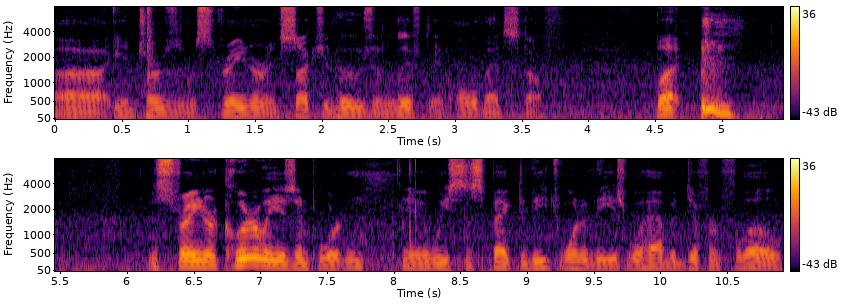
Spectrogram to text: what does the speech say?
uh, in terms of a strainer and suction hose and lift and all that stuff. But the strainer clearly is important, and we suspect that each one of these will have a different flow,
